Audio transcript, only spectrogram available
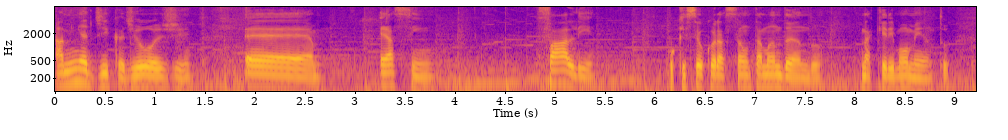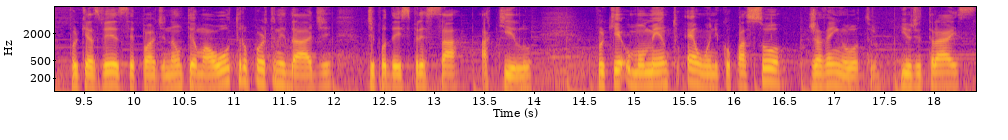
A minha dica de hoje é, é assim: fale o que seu coração está mandando naquele momento. Porque às vezes você pode não ter uma outra oportunidade de poder expressar aquilo. Porque o momento é único, passou, já vem outro. E o de trás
